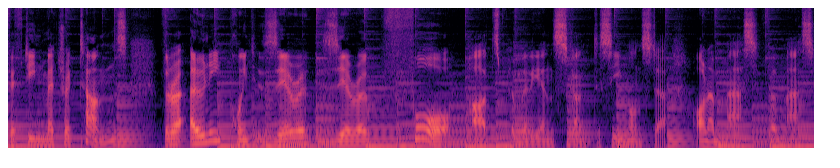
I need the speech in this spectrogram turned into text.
15 metric tons, there are only 0.004 parts per million skunk to sea monster on a mass for mass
